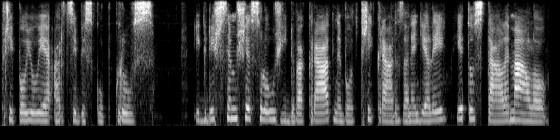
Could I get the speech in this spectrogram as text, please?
Připojuje arcibiskup Cruz. I když se mše slouží dvakrát nebo třikrát za neděli, je to stále málo.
